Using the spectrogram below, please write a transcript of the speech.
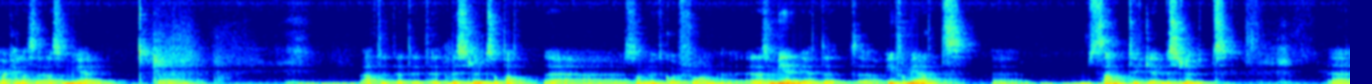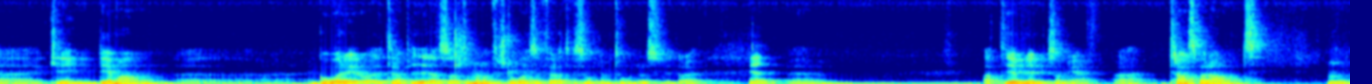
vad kallas det, alltså mer, att ett, ett, ett, beslut som, eh, som utgår från, medvetet, eh, informerat eh, samtycke, beslut eh, kring det man eh, går i då, i terapi, alltså att man har förståelse för att det finns olika metoder och så vidare. Eh, Att det blir liksom mer eh, transparent, Mm.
